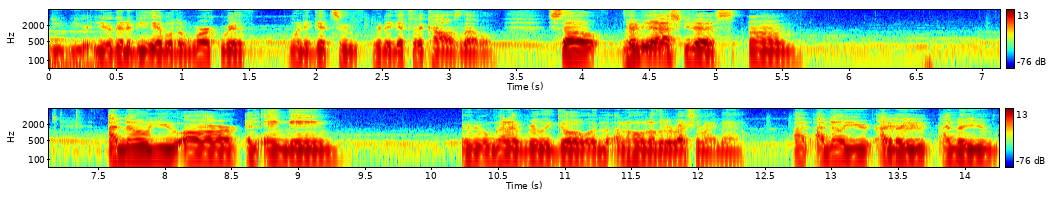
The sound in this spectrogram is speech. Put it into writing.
you, you- you're going to be able to work with when they get to when they get to the college level. So let me ask you this: um, I know you are an Endgame, and I'm gonna really go in, in a whole other direction right now. I, I know you. I know you. I know you.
